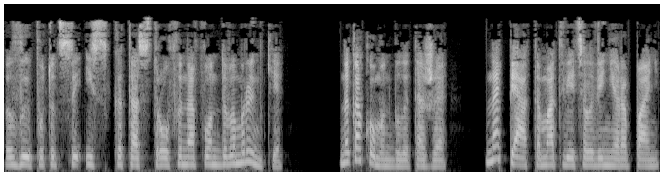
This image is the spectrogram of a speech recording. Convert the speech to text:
выпутаться из катастрофы на фондовом рынке. На каком он был этаже? На пятом, — ответила Венера Пань.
